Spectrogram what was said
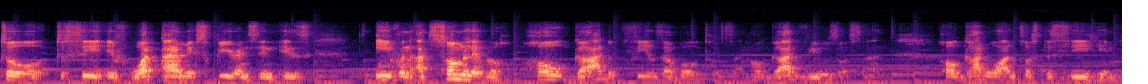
to to see if what I'm experiencing is even at some level how God feels about us and how God views us and how God wants us to see Him.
